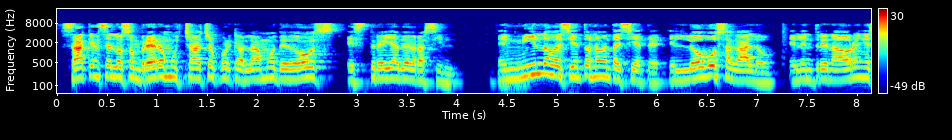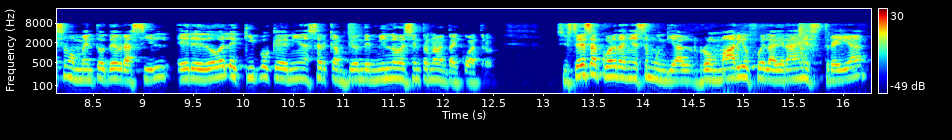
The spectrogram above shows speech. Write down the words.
Sáquense los sombreros, muchachos, porque hablamos de dos estrellas de Brasil. En 1997, el Lobo Zagallo, el entrenador en ese momento de Brasil, heredó el equipo que venía a ser campeón de 1994. Si ustedes se acuerdan, en ese mundial, Romario fue la gran estrella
